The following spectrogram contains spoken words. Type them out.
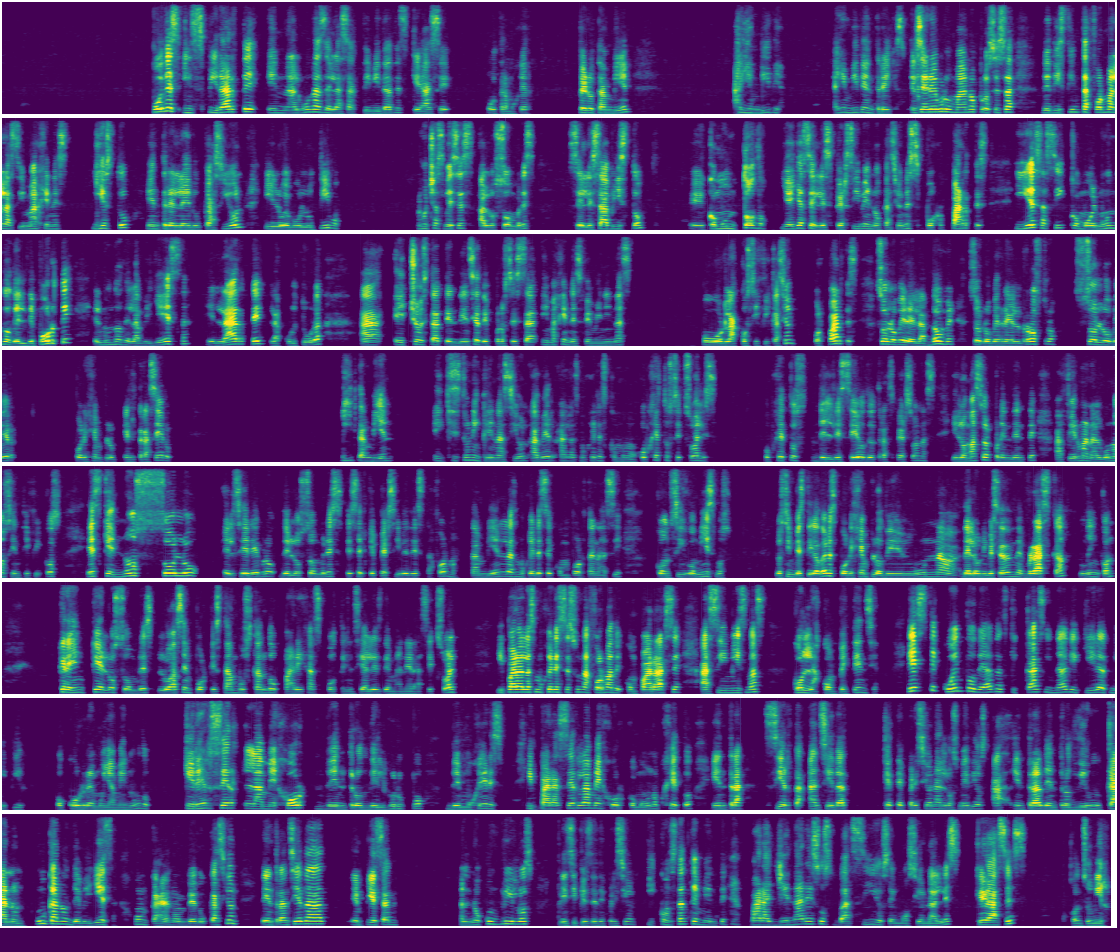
Puedes inspirarte en algunas de las actividades que hace otra mujer, pero también hay envidia. Hay envidia entre ellas. El cerebro humano procesa de distinta forma las imágenes y esto entre la educación y lo evolutivo muchas veces a los hombres se les ha visto eh, como un todo y a ellas se les percibe en ocasiones por partes. Y es así como el mundo del deporte, el mundo de la belleza, el arte, la cultura, ha hecho esta tendencia de procesar imágenes femeninas por la cosificación, por partes. Solo ver el abdomen, solo ver el rostro, solo ver, por ejemplo, el trasero. Y también existe una inclinación a ver a las mujeres como objetos sexuales, objetos del deseo de otras personas. Y lo más sorprendente, afirman algunos científicos, es que no solo el cerebro de los hombres es el que percibe de esta forma, también las mujeres se comportan así consigo mismos. Los investigadores, por ejemplo, de una de la Universidad de Nebraska, Lincoln, creen que los hombres lo hacen porque están buscando parejas potenciales de manera sexual Y para las mujeres es una forma de compararse a sí mismas con la competencia. Este cuento de hadas que casi nadie quiere admitir ocurre muy a menudo. Querer ser la mejor dentro del grupo de mujeres. Y para ser la mejor como un objeto entra cierta ansiedad que te presionan los medios a entrar dentro de un canon, un canon de belleza, un canon de educación. Te entra ansiedad, empiezan al no cumplirlos principios de depresión y constantemente para llenar esos vacíos emocionales, ¿qué haces? Consumir.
